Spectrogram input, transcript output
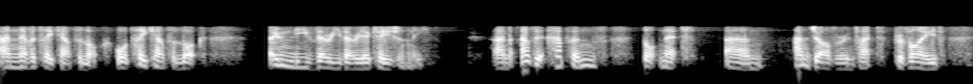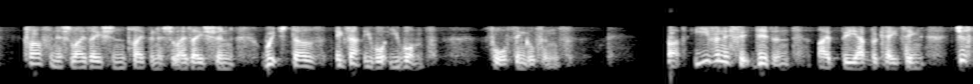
and never take out a lock, or take out a lock only very, very occasionally. And as it happens, .NET um, and Java, in fact, provide class initialization, type initialization, which does exactly what you want for singletons. But even if it didn't, I'd be advocating just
